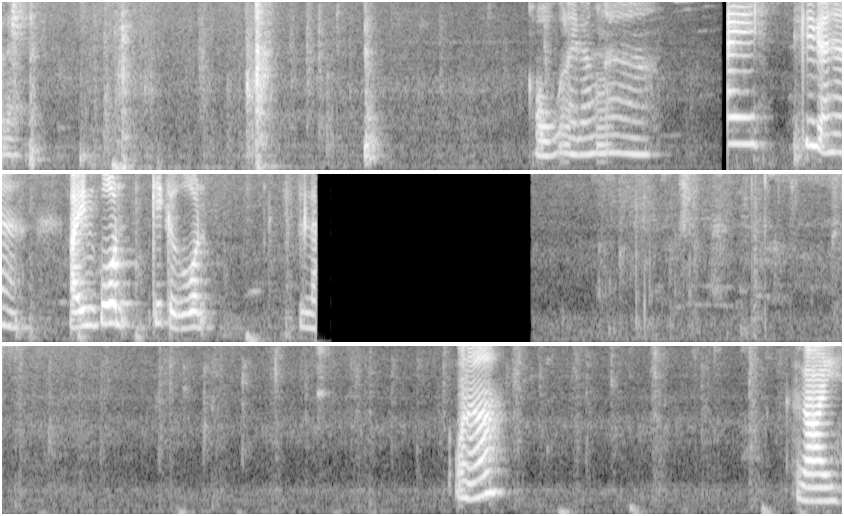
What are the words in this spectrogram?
ở đây. Ồ cái này đang à, hay. Cái cái ha. Và in gôn cái cái gôn là Ủa nữa? Rồi.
